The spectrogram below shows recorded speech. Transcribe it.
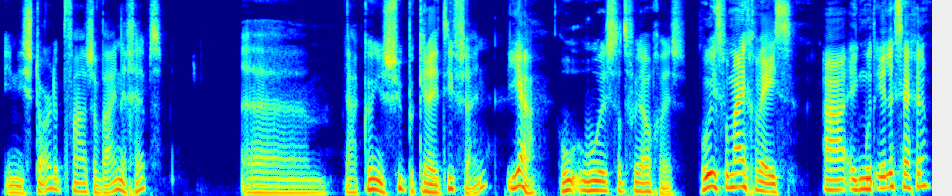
in die start-up fase weinig hebt, ehm, ja, kun je super creatief zijn. Ja. Hoe, hoe is dat voor jou geweest? Hoe is het voor mij geweest? Ah, ik moet eerlijk zeggen,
